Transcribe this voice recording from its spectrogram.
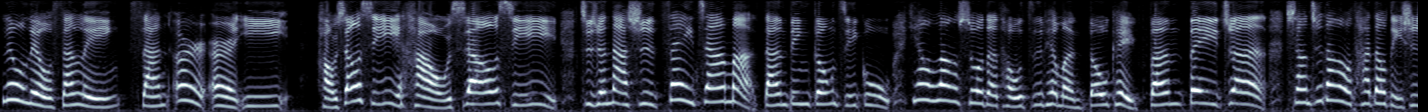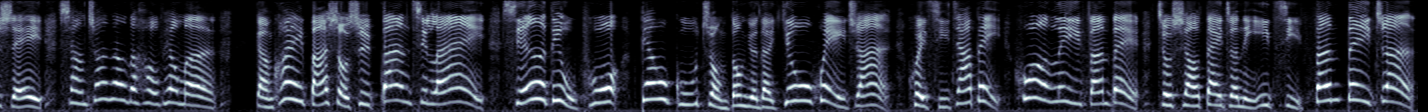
六六三零三二二一。好消息，好消息！至尊大师在加码单兵攻击股，要让所有的投资票们都可以翻倍赚。想知道他到底是谁？想赚到的好朋友们，赶快把手续办起来！邪恶第五波标股总动员的优惠专，会期加倍，获利翻倍，就是要带着你一起翻倍赚。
